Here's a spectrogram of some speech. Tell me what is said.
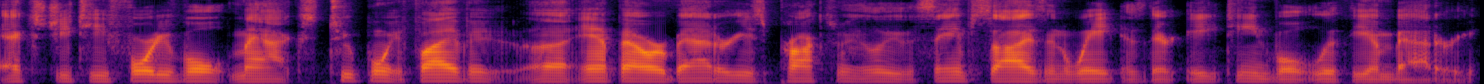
XGT 40 volt max 2.5 uh, amp hour battery is approximately the same size and weight as their 18 volt lithium battery.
